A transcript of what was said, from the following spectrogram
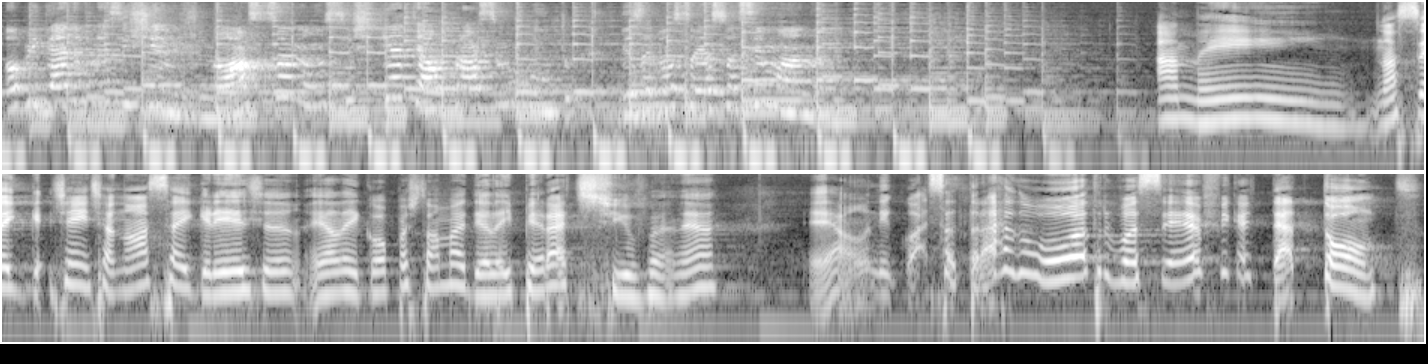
Obrigada por assistir os nossos anúncios e até o próximo culto. Deus abençoe a sua semana. Amém. Nossa. Gente, a nossa igreja, ela é igual o pastor Amadeu, ela é hiperativa, né? É um negócio atrás do outro, você fica até tonto.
